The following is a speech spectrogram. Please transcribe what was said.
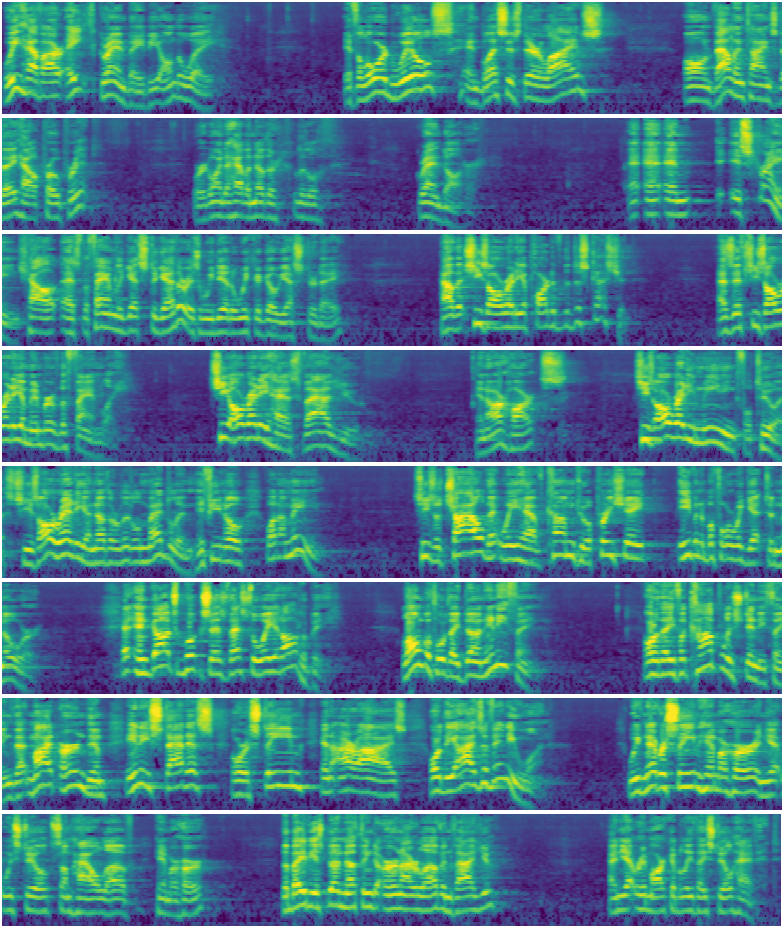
We have our eighth grandbaby on the way. If the Lord wills and blesses their lives on Valentine's Day, how appropriate we're going to have another little granddaughter. And, and, it's strange how, as the family gets together, as we did a week ago yesterday, how that she's already a part of the discussion, as if she's already a member of the family. She already has value in our hearts. She's already meaningful to us. She's already another little Medlin, if you know what I mean. She's a child that we have come to appreciate even before we get to know her. And God's book says that's the way it ought to be. Long before they've done anything or they've accomplished anything that might earn them any status or esteem in our eyes or the eyes of anyone. We've never seen him or her, and yet we still somehow love him or her. The baby has done nothing to earn our love and value, and yet remarkably, they still have it.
